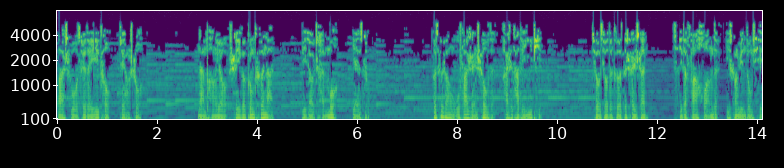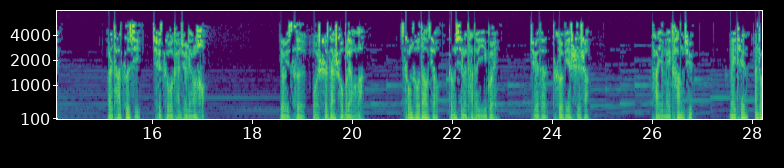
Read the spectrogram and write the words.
二十五岁的 Eco 这样说：“男朋友是一个工科男，比较沉默严肃。可最让我无法忍受的还是他的衣品：旧旧的格子衬衫，洗得发黄的一双运动鞋，而他自己却自我感觉良好。有一次，我实在受不了了。”从头到脚更新了他的衣柜，觉得特别时尚。他也没抗拒，每天按照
